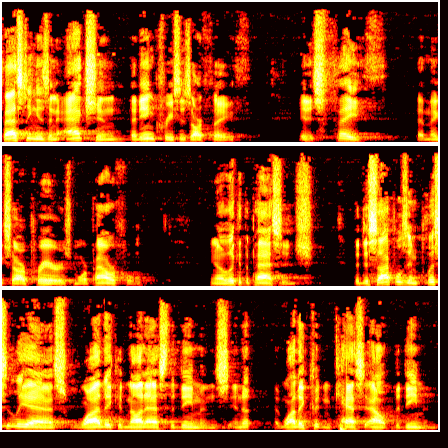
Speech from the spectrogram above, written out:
Fasting is an action that increases our faith. It is faith that makes our prayers more powerful. You know, look at the passage. The disciples implicitly asked why they could not ask the demons and why they couldn't cast out the demon.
